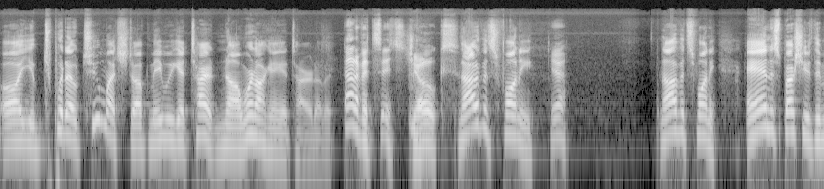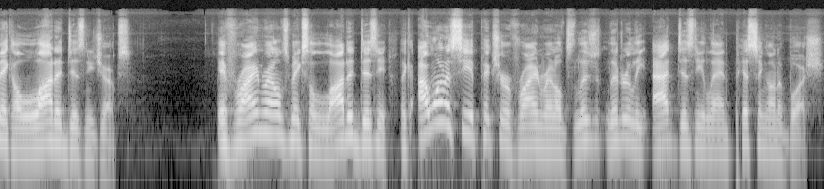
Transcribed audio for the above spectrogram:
oh, you put out too much stuff. Maybe we get tired. No, we're not going to get tired of it. Not if it's it's jokes. Not if it's funny. Yeah. Not if it's funny. And especially if they make a lot of Disney jokes. If Ryan Reynolds makes a lot of Disney, like I want to see a picture of Ryan Reynolds lit- literally at Disneyland pissing on a bush.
